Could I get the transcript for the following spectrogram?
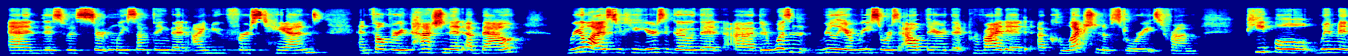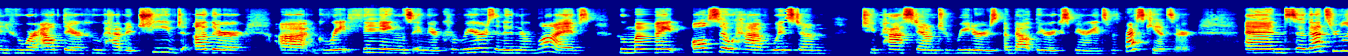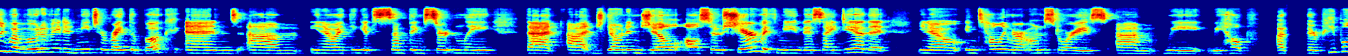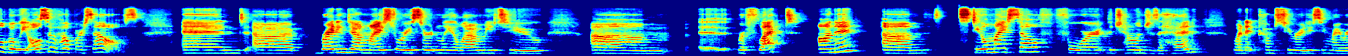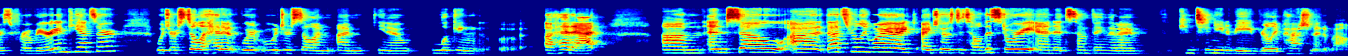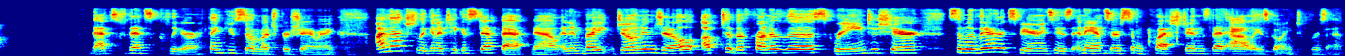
And this was certainly something that I knew firsthand and felt very passionate about. Realized a few years ago that uh, there wasn't really a resource out there that provided a collection of stories from people, women who are out there who have achieved other uh, great things in their careers and in their lives, who might also have wisdom to pass down to readers about their experience with breast cancer. And so that's really what motivated me to write the book. And, um, you know, I think it's something certainly that uh, Joan and Jill also share with me this idea that, you know, in telling our own stories, um, we, we help other people, but we also help ourselves. And uh, writing down my story certainly allowed me to um, uh, reflect on it, um, steel myself for the challenges ahead when it comes to reducing my risk for ovarian cancer, which are still ahead of, which are still I'm, I'm you know, looking ahead at. Um, and so uh, that's really why I, I chose to tell this story. And it's something that I continue to be really passionate about. That's that's clear. Thank you so much for sharing. I'm actually going to take a step back now and invite Joan and Jill up to the front of the screen to share some of their experiences and answer some questions that Ali is going to present.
